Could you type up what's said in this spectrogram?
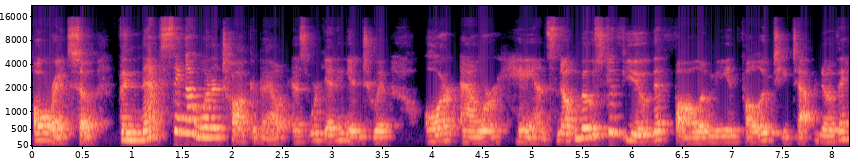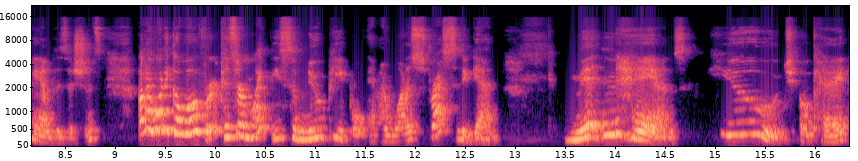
All right, so the next thing I want to talk about as we're getting into it are our hands. Now, most of you that follow me and follow T-Tapp know the hand positions, but I want to go over it because there might be some new people and I want to stress it again. Mitten hands, huge, okay?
